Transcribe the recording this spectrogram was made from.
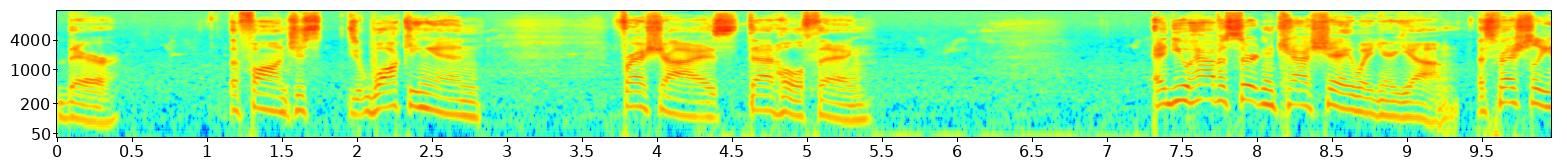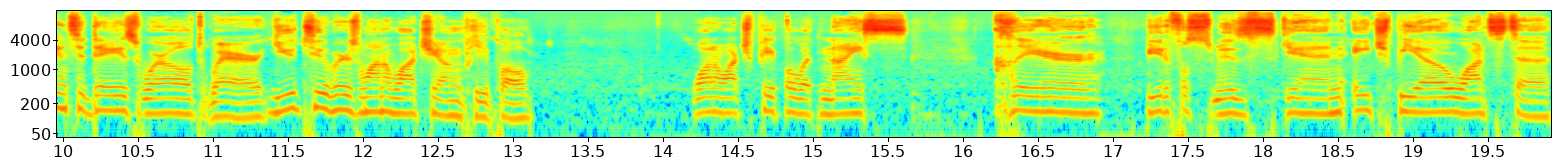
There. The fawn just walking in, fresh eyes, that whole thing. And you have a certain cachet when you're young, especially in today's world where YouTubers want to watch young people, want to watch people with nice, clear, beautiful, smooth skin. HBO wants to.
